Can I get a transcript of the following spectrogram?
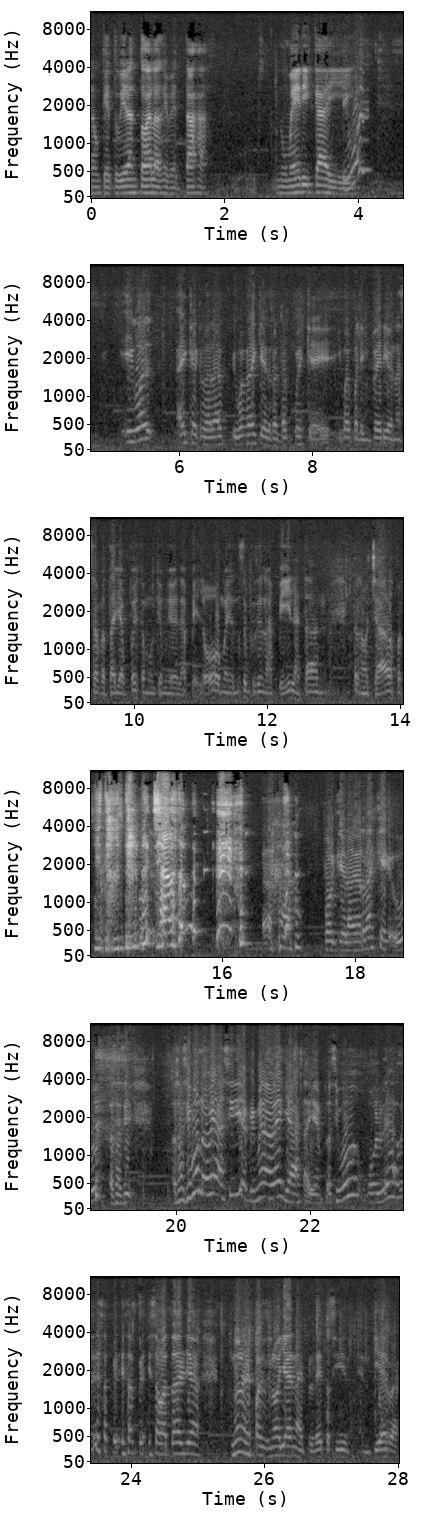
aunque tuvieran todas las desventajas numérica y Igual, igual hay que aclarar, igual hay que resaltar pues que igual pues el imperio en esa batalla pues como que medio de la peló, medio no se pusieron las pilas, estaban trasnochados. Pues, estaban trasnochados. Porque la verdad es que, uh, o sea, si, o sea, si vos lo ves así de primera vez ya está bien, pero si vos volvés a ver esa, esa, esa batalla, no en el espacio, sino ya en el planeta, así en tierra,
